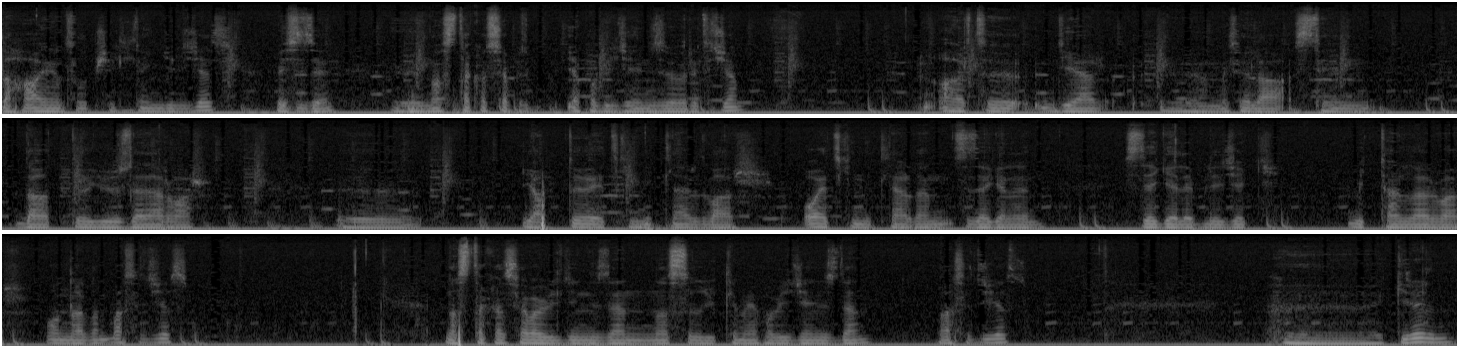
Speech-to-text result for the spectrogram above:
daha ayrıntılı bir şekilde inceleyeceğiz ve size eee, nasıl takas yap- yapabileceğinizi öğreteceğim. Artı diğer eee, mesela sitenin dağıttığı yüzdeler var, Eee, yaptığı etkinlikler var. O etkinliklerden size gelen, size gelebilecek miktarlar var. Onlardan bahsedeceğiz nasıl takas yapabildiğinizden, nasıl yükleme yapabileceğinizden bahsedeceğiz. Ee, girelim.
